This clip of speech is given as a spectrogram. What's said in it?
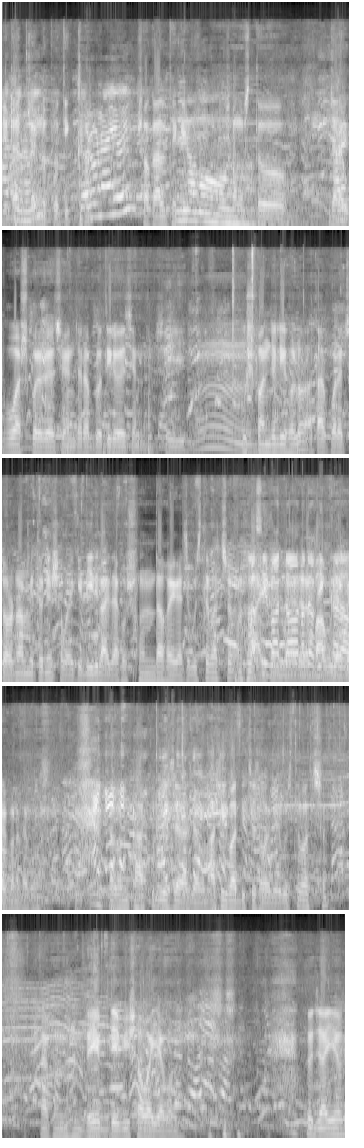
যেটার জন্য প্রতীক্ষা। সকাল থেকে সমস্ত যারা উপবাস করে রয়েছেন যারা ব্রতী রয়েছেন সেই পুষ্পাঞ্জলি হলো আর তারপরে চরণামৃত নিয়ে সবাইকে দিয়ে দিল। দেখো সন্ধ্যা হয়ে গেছে বুঝতে পারছ? এখানে দেখো। এখন ঠাকুর বসে আছে এখন আশীর্বাদ দিচ্ছে সবাইকে বুঝতে পারছ? এখন দেব দেবী সবাই এখন। তো যাই হোক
